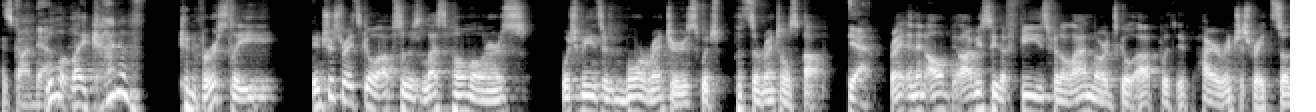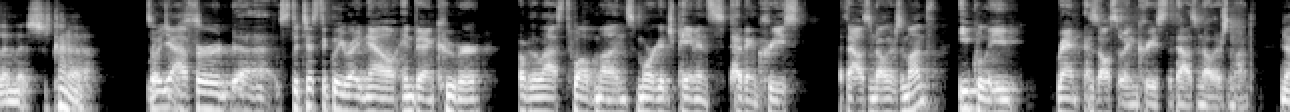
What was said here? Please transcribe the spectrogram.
has gone down. Well, like kind of conversely, interest rates go up, so there's less homeowners, which means there's more renters, which puts the rentals up, Yeah. right? And then all, obviously the fees for the landlords go up with higher interest rates. So then it's just kind of So yeah, for uh, statistically right now in Vancouver, over the last 12 months, mortgage payments have increased $1,000 a month. Equally, rent has also increased $1,000 a month. yeah,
